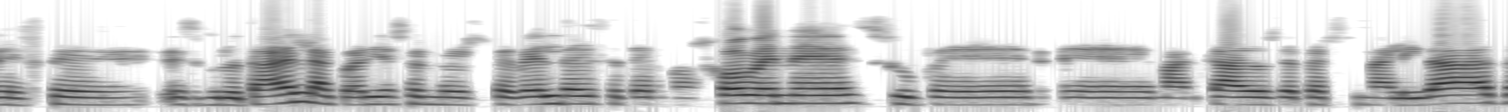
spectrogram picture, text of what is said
este es brutal. Acuario son los rebeldes, eternos jóvenes, súper eh, marcados de personalidad.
